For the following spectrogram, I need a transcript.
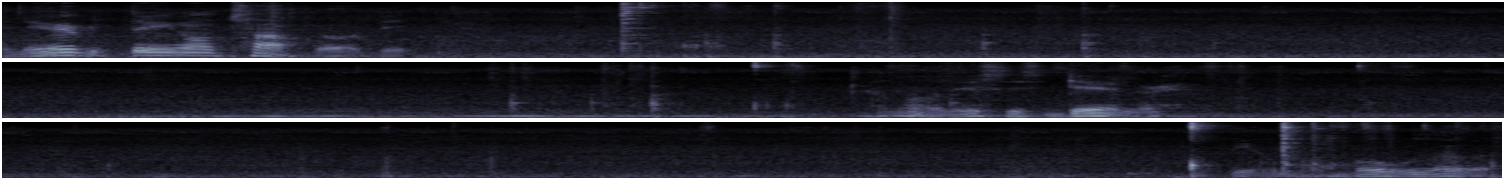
and everything on top of it. On, this is dinner. Bowl up.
